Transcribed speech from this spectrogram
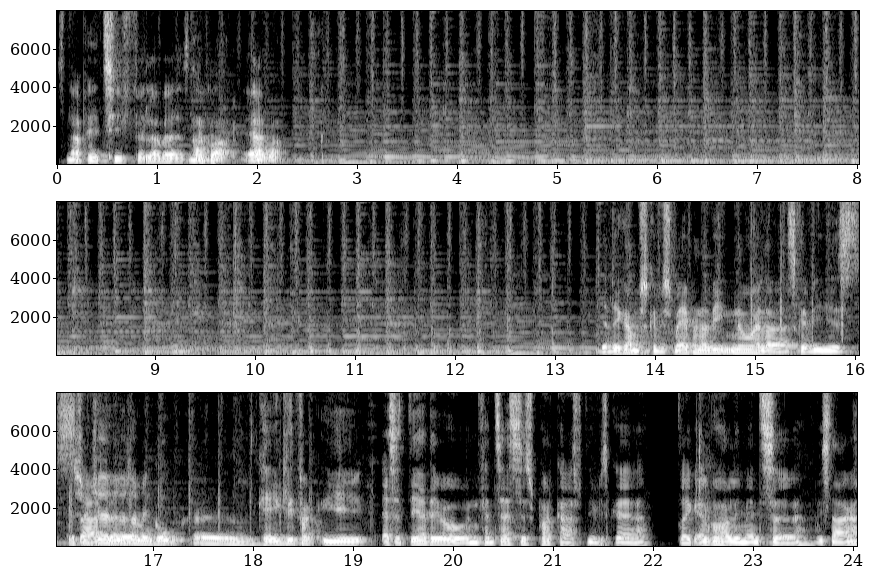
Sådan en aperitif, eller hvad? Sådan. Akkurat. Ja. akkurat. Jeg ved ikke, om skal vi smage på noget vin nu, eller skal vi Det starte? synes jeg lyder som en god... Øh, Kan I ikke lige for... I, altså, det her det er jo en fantastisk podcast, fordi vi skal drikke alkohol, imens øh, vi snakker.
